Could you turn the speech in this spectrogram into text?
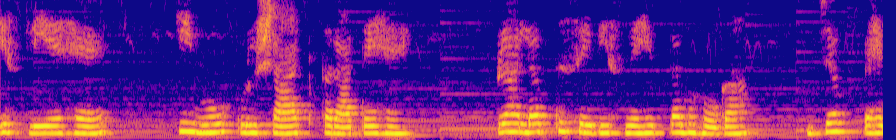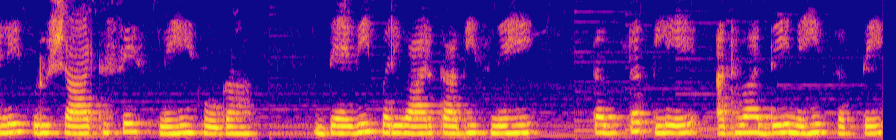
इसलिए है कि वो पुरुषार्थ कराते हैं। प्रालब्ध से भी स्नेह तब होगा जब पहले पुरुषार्थ से स्नेह होगा। दैवी परिवार का भी स्नेह तब तक ले अथवा दे नहीं सकते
